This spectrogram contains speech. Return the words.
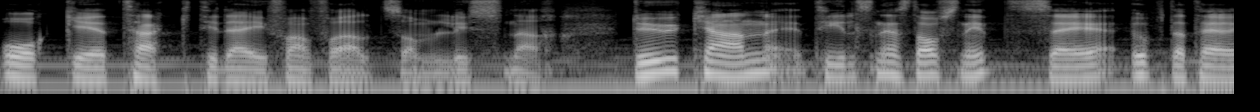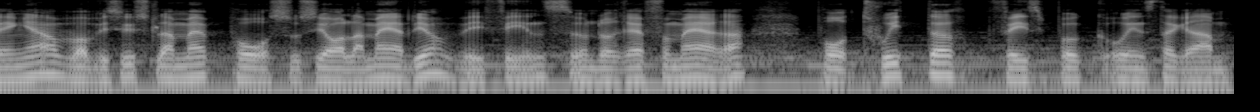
och eh, tack till dig framförallt som lyssnar. Du kan tills nästa avsnitt se uppdateringar vad vi sysslar med på sociala medier. Vi finns under Reformera på Twitter, Facebook och Instagram.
